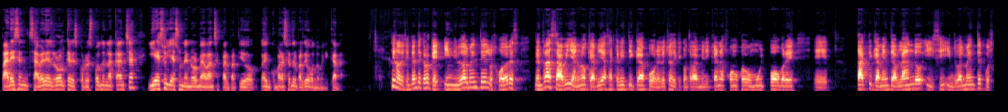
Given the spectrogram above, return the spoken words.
parecen saber el rol que les corresponde en la cancha, y eso ya es un enorme avance para el partido, en comparación del partido con Dominicana. Sí, no, definitivamente creo que individualmente los jugadores de entrada sabían ¿no? que había esa crítica por el hecho de que contra Dominicana fue un juego muy pobre, eh, tácticamente hablando, y sí, individualmente, pues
